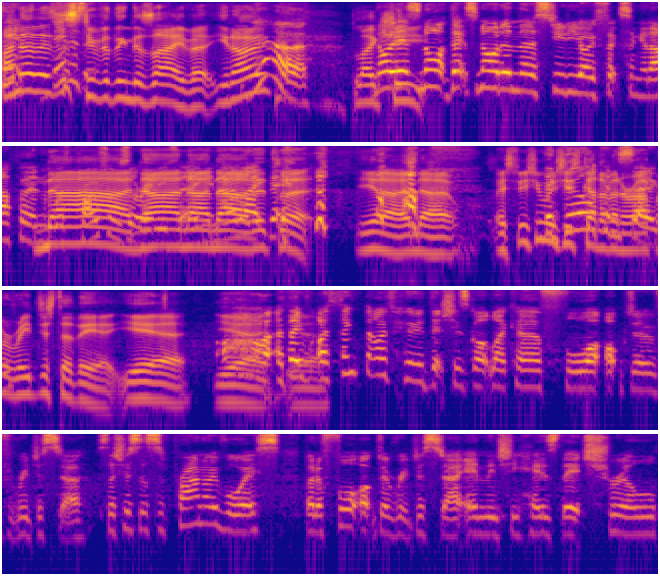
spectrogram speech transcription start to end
I know that's that a is- stupid thing to say, but you know, Yeah. like no, she, that's not that's not in the studio fixing it up and nah, with Pro Tools or nah, anything. nah, you know, nah, like that's that- it. You know, no, especially when she's kind of in her upper register there. Yeah, yeah. Oh, yeah. I think that I've heard that she's got like a four octave register. So she's a soprano voice, but a four octave register, and then she has that shrill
